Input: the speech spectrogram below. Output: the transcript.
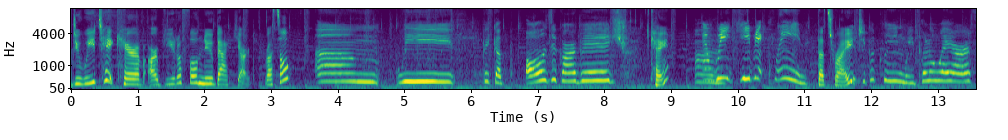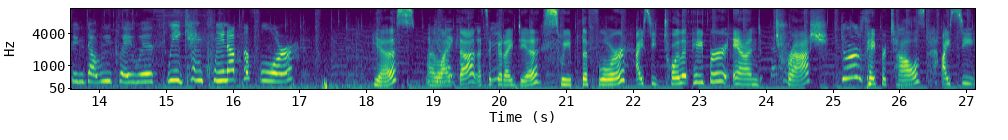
do we take care of our beautiful new backyard? Russell? Um, we pick up all of the garbage. Okay, and we um, keep it clean. that's right. Keep it clean. We put away our things that we play with. We can clean up the floor. Yes, I like like, that. That's a good idea. Sweep the floor. I see toilet paper and trash, There's paper towels. I see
